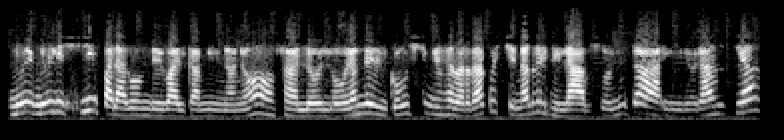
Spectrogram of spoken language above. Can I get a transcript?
no, no elegir para dónde va el camino, ¿no? O sea, lo, lo grande del coaching es de verdad cuestionar desde la absoluta ignorancia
